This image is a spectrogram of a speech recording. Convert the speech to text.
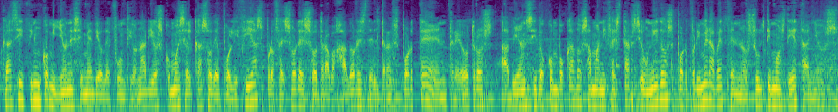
Casi 5 millones y medio de funcionarios, como es el caso de policías, profesores o trabajadores del transporte, entre otros, habían sido convocados a manifestarse unidos por primera vez en los últimos 10 años.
